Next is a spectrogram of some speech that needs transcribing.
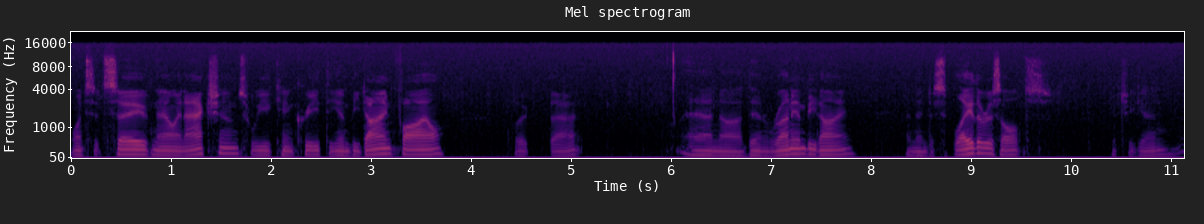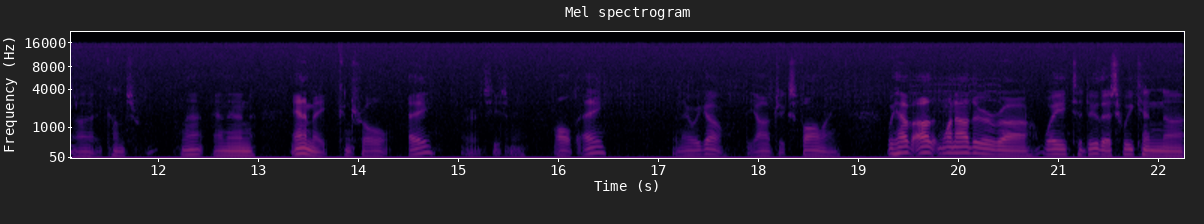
Once it's saved, now in Actions, we can create the MBDyn file. Click that, and uh, then run MBDyn, and then display the results, which again uh, it comes from that, and then animate. Control A, or excuse me, Alt A, and there we go. The object's falling. We have one other uh, way to do this. We can uh,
